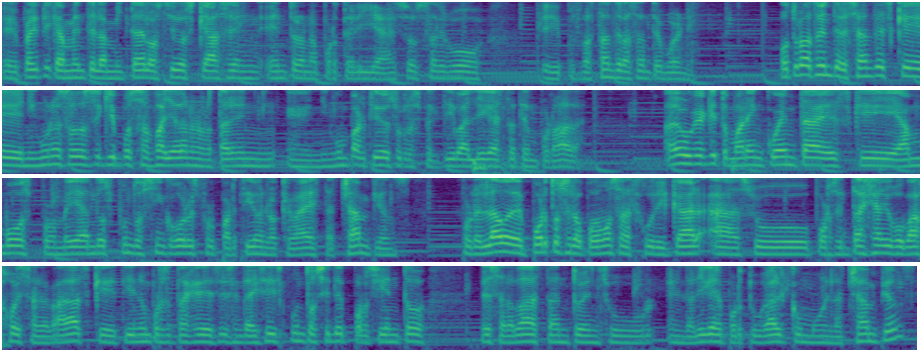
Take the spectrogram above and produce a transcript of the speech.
Eh, prácticamente la mitad de los tiros que hacen entran a portería. Eso es algo eh, pues bastante, bastante bueno. Otro dato interesante es que ninguno de esos dos equipos ha fallado en anotar en ningún partido de su respectiva liga esta temporada. Algo que hay que tomar en cuenta es que ambos promedian 2.5 goles por partido en lo que va de esta Champions. Por el lado de Porto se lo podemos adjudicar a su porcentaje algo bajo de salvadas, que tiene un porcentaje de 66.7% de salvadas tanto en, su, en la Liga de Portugal como en la Champions.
